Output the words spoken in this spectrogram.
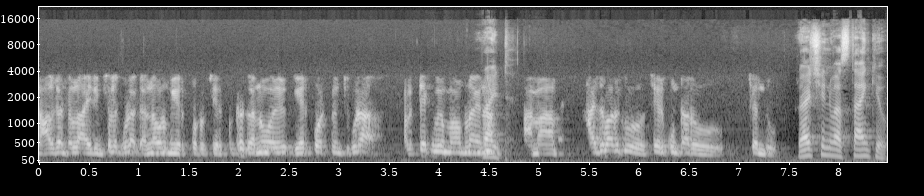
నాలుగు గంటల ఐదు నిమిషాలకు కూడా గన్నవరం ఎయిర్పోర్ట్ చేరుకుంటారు. గన్నవరం ఎయిర్పోర్ట్ నుంచి కూడా ప్రత్యేక విమానంలో ఆయన. ఆమె హైదరాబాద్కు చేరుకుంటారు Chandu. Right Srinivas thank you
